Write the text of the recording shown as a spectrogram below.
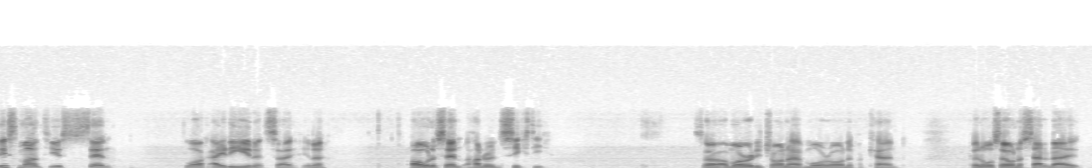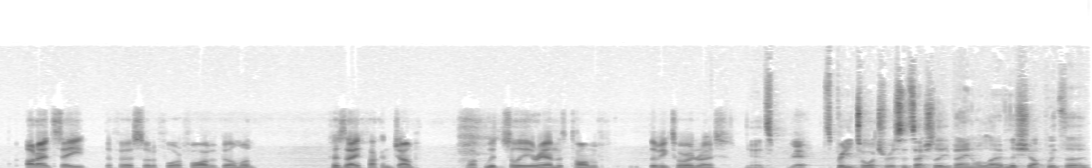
this month. You sent like 80 units, say, you know. I would have sent 160. So I'm already trying to have more on if I can. But also on a Saturday, I don't see the first sort of four or five at Belmont because they fucking jump like literally around the time of the Victorian race. yeah, it's Yeah. It's pretty torturous. It's actually been all over the shop with the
